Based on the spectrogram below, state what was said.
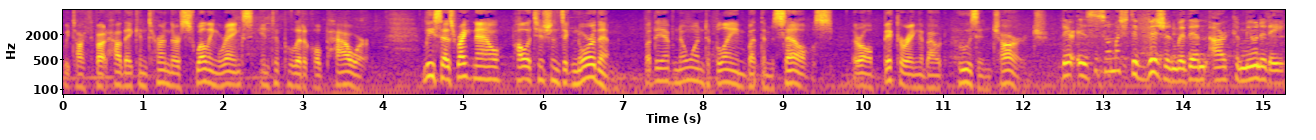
We talked about how they can turn their swelling ranks into political power. Lee says right now, politicians ignore them but they have no one to blame but themselves. They're all bickering about who's in charge. There is so much division within our community.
